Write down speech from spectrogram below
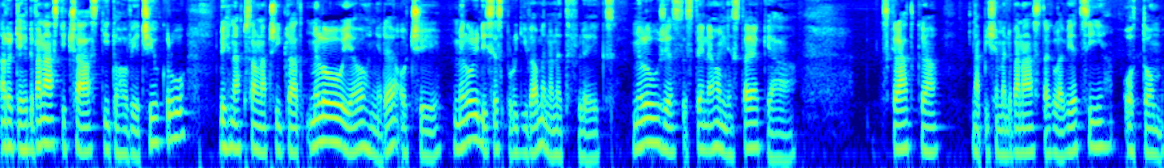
a do těch 12 částí toho většího kruhu bych napsal například miluji jeho hnědé oči, miluji, když se spolu díváme na Netflix, miluji, že ze stejného města jak já. Zkrátka, napíšeme 12 takhle věcí o tom,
